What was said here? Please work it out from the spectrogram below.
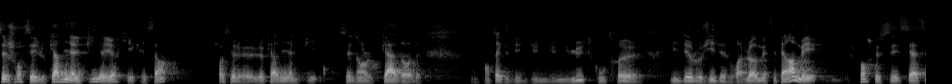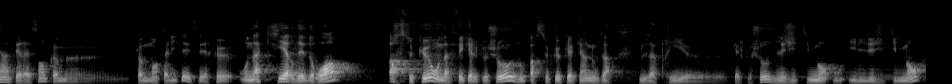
Je crois que c'est le cardinal Pi d'ailleurs qui écrit ça. Je crois que c'est le, cardinal Pi. c'est dans le cadre, du contexte d'une, lutte contre l'idéologie des droits de l'homme, etc. Mais je pense que c'est, assez intéressant comme, euh, comme mentalité. C'est-à-dire qu'on acquiert des droits parce qu'on a fait quelque chose ou parce que quelqu'un nous a, nous pris euh, quelque chose, légitimement ou illégitimement,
